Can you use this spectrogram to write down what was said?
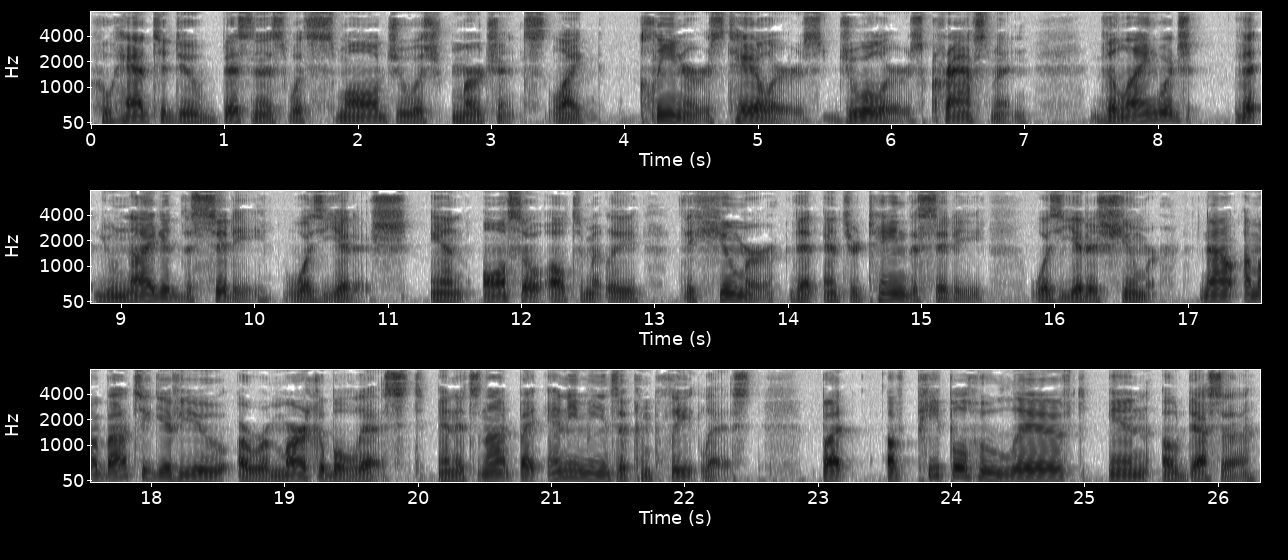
who had to do business with small Jewish merchants like cleaners, tailors, jewelers, craftsmen. The language that united the city was Yiddish, and also ultimately the humor that entertained the city was Yiddish humor. Now, I'm about to give you a remarkable list, and it's not by any means a complete list, but of people who lived in Odessa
